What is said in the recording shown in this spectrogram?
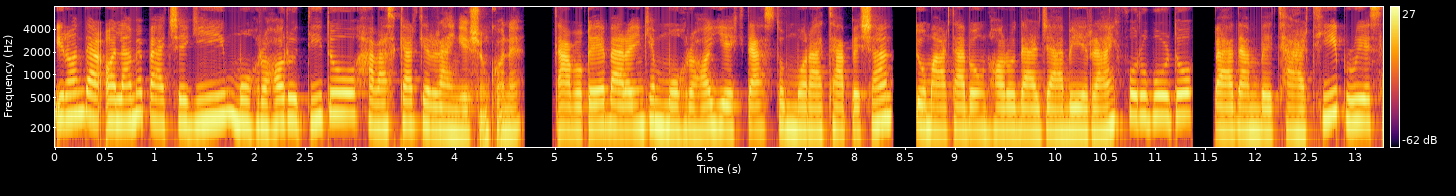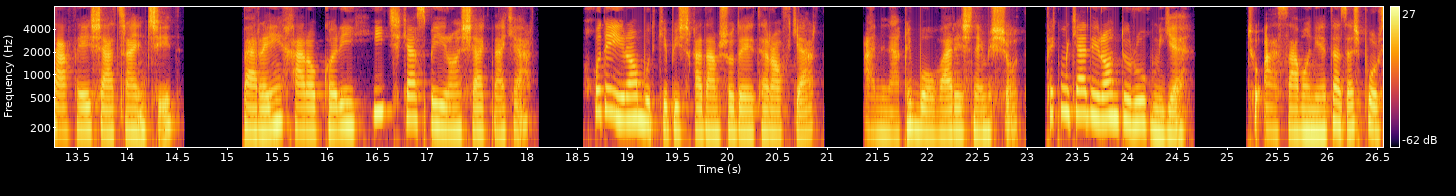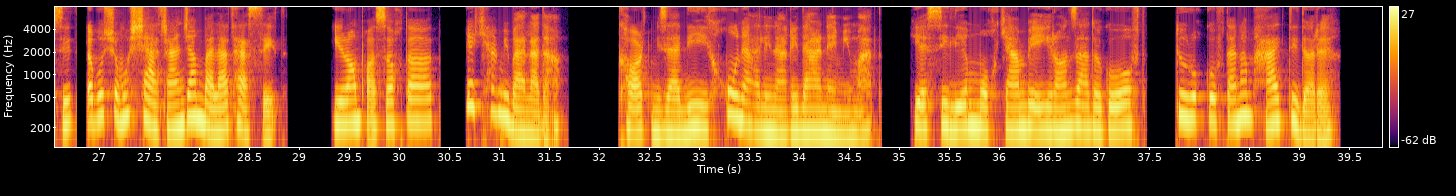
ایران در عالم بچگی مهره ها رو دید و حوض کرد که رنگشون کنه. در واقع برای اینکه مهره ها یک دست و مرتب بشن دو مرتبه اونها رو در جعبه رنگ فرو برد و بعدم به ترتیب روی صفحه شطرنج چید. برای این خرابکاری هیچ کس به ایران شک نکرد. خود ایران بود که پیش قدم شده اعتراف کرد. علی نقی باورش نمی‌شد. فکر می‌کرد ایران دروغ میگه. تو عصبانیت ازش پرسید بود شما شطرنجم بلد هستید. ایران پاسخ داد یه کمی بلدم. کارت می‌زدی خون علی نقی در نمیومد. یه سیلی محکم به ایران زد و گفت دروغ گفتنم حدی داره.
